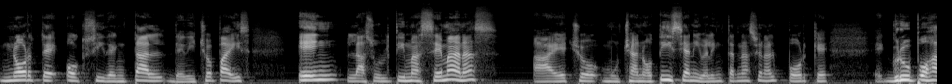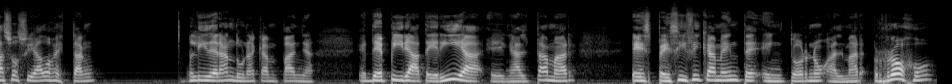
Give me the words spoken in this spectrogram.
norte occidental de dicho país, en las últimas semanas ha hecho mucha noticia a nivel internacional porque eh, grupos asociados están liderando una campaña eh, de piratería en alta mar, específicamente en torno al Mar Rojo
